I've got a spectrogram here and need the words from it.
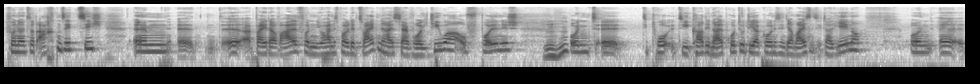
von 1978 ähm, äh, äh, bei der Wahl von Johannes Paul II., der heißt ja Wojtyła auf Polnisch mhm. und äh, die, Pro, die Kardinalprotodiakone sind ja meistens Italiener und äh,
